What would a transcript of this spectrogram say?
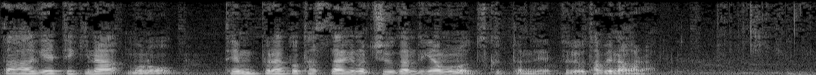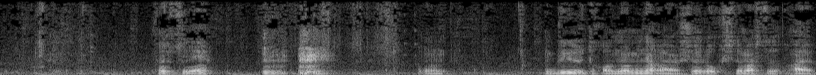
田揚げ的なもの、天ぷらと竜田揚げの中間的なものを作ったんで、それを食べながら、そしてね、うん、ビールとか飲みながら収録してます。はい。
